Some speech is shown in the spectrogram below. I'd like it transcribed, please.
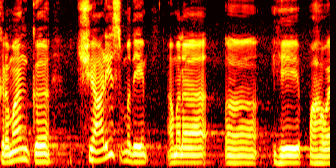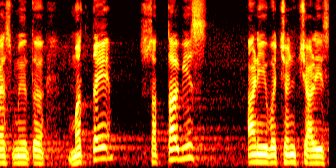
क्रमांक चाळीसमध्ये आम्हाला हे पाहावयास मिळतं. मत्तय सत्तावीस आणि वचन चाळीस.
